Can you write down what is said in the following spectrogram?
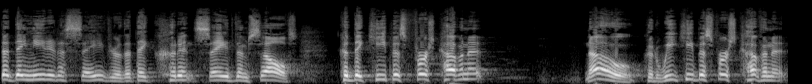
that they needed a Savior, that they couldn't save themselves. Could they keep His first covenant? No. Could we keep His first covenant?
